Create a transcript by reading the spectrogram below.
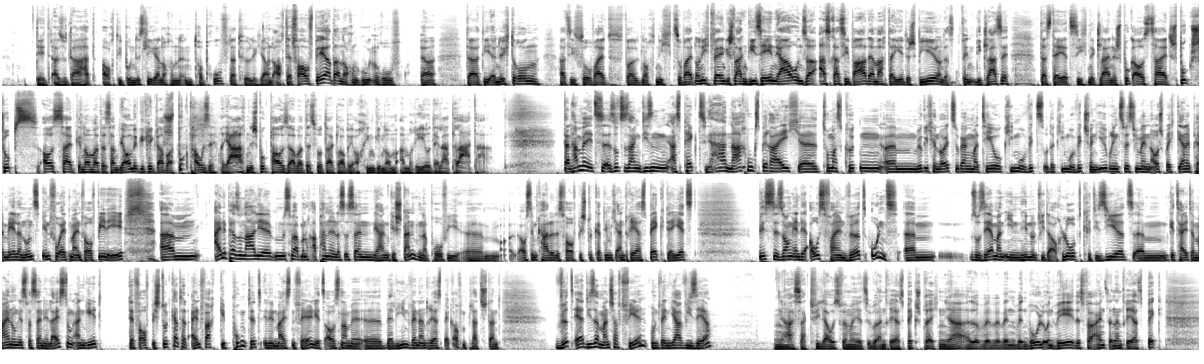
also da hat auch die Bundesliga noch einen, einen Top-Ruf natürlich, ja. Und auch der VfB hat da noch einen guten Ruf. Ja, da die Ernüchterung hat sich so weit, weil noch nicht, so weit noch nicht Wellen geschlagen. Die sehen, ja, unser Askasibar, der macht da jedes Spiel und das finden die klasse, dass der jetzt sich eine kleine Spuckauszeit, Spuckschubs-Auszeit genommen hat. Das haben die auch mitgekriegt, aber. Spuckpause. Ja, eine Spuckpause, aber das wird da, glaube ich, auch hingenommen am Rio de la Plata. Dann haben wir jetzt äh, sozusagen diesen Aspekt, ja, Nachwuchsbereich, äh, Thomas Krücken, ähm, möglicher Neuzugang Matteo Klimowitz oder Klimovic. Wenn ihr übrigens wisst, wie man ihn ausspricht, gerne per Mail an uns, info at meinvfb.de. Ähm, eine Personalie müssen wir aber noch abhandeln, das ist ein, ja, ein gestandener Profi ähm, aus dem Kader des VfB Stuttgart, nämlich Andreas Beck, der jetzt bis Saisonende ausfallen wird. Und ähm, so sehr man ihn hin und wieder auch lobt, kritisiert, ähm, geteilter Meinung ist, was seine Leistung angeht, der VfB Stuttgart hat einfach gepunktet in den meisten Fällen, jetzt Ausnahme äh, Berlin, wenn Andreas Beck auf dem Platz stand. Wird er dieser Mannschaft fehlen und wenn ja, wie sehr? Ja, es sagt viel aus, wenn wir jetzt über Andreas Beck sprechen. Ja, also wenn, wenn Wohl und Weh des Vereins an Andreas Beck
